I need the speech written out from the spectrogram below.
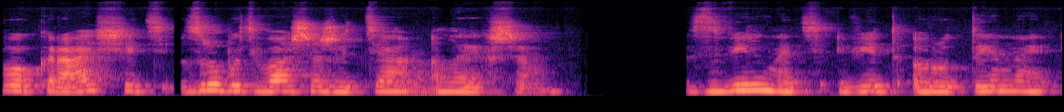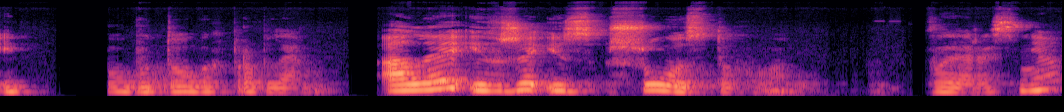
покращить, зробить ваше життя легшим, звільнить від рутини і побутових проблем. Але і вже із 6 вересня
